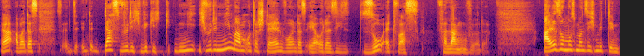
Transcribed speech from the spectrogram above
Ja, aber das, das würde ich wirklich nie, ich würde niemandem unterstellen wollen, dass er oder sie so etwas verlangen würde. Also muss man sich mit dem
